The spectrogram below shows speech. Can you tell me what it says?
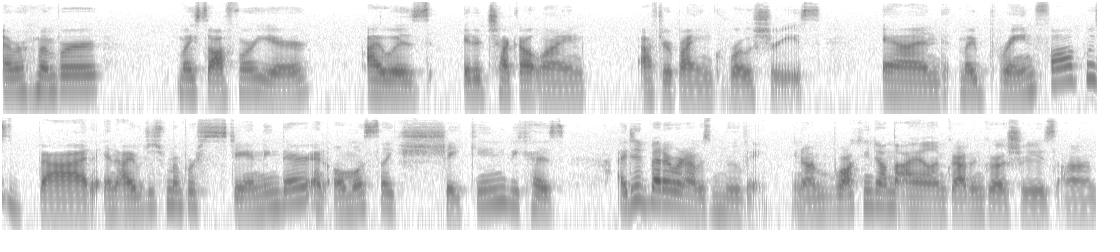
I remember my sophomore year, I was at a checkout line after buying groceries, and my brain fog was bad. And I just remember standing there and almost like shaking because I did better when I was moving. You know, I'm walking down the aisle, I'm grabbing groceries. Um,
